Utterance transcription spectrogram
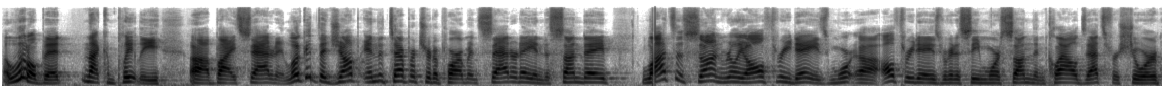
a little bit, not completely, uh, by Saturday. Look at the jump in the temperature department Saturday into Sunday. Lots of sun really all three days. More, uh, all three days we're going to see more sun than clouds, that's for sure.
